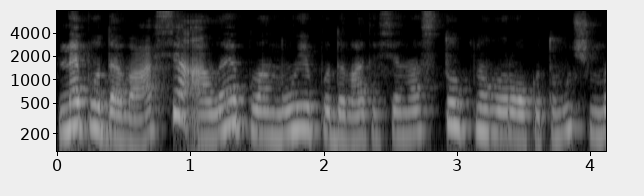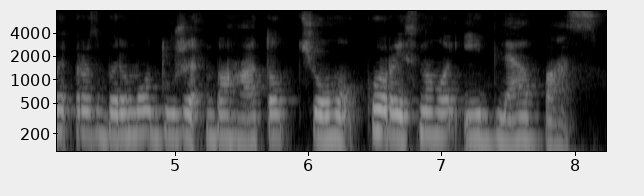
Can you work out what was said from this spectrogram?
не подавався, але планує подаватися наступного року, тому що ми розберемо дуже багато чого корисного і для вас.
